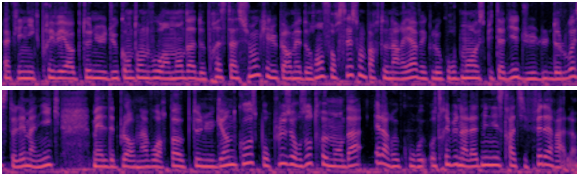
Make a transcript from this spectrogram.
La clinique privée a obtenu du canton de Vaud un mandat de prestation qui lui permet de renforcer son partenariat avec le groupement hospitalier du, de l'Ouest lémanique. Mais elle déplore n'avoir pas obtenu gain de cause pour plusieurs autres mandats. Elle a recouru au tribunal administratif fédéral.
